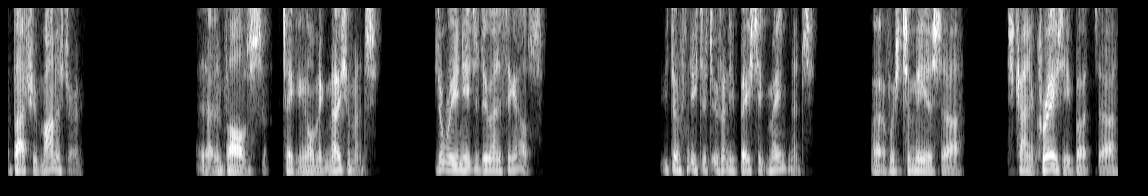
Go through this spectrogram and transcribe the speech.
a battery monitor that involves taking ohmic measurements, you don't really need to do anything else. You don't need to do any basic maintenance, uh, which to me is uh, is kind of crazy. But uh,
